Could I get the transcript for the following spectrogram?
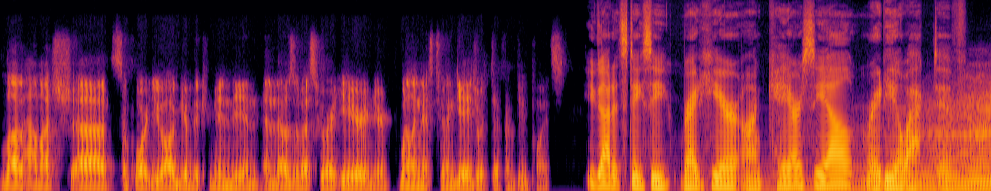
Love how much uh, support you all give the community and, and those of us who are here, and your willingness to engage with different viewpoints. You got it, Stacy. Right here on KRCL Radioactive.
